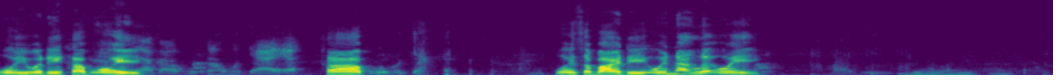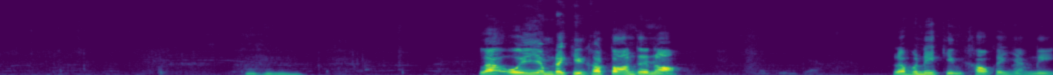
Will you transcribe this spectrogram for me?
อุ้ยสวัสดีครับอุ้ย แม่กับผู้เจ้าผู้ใจอะครับ ผู้ใจอุ้ย สบายดีอุ้ย นั่งเลยอุ้ย มาดีเอาละไว้แล้วอุ้ยยังได้กินข้าวตอนเถอะเนาะ ไม่กินจ้ะแล้ววันนี้กินข้าวกันอย่างนี้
